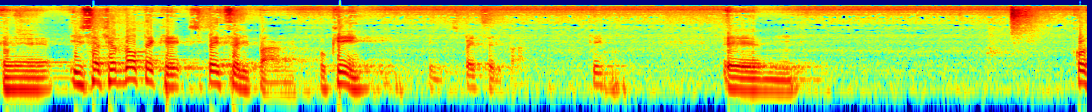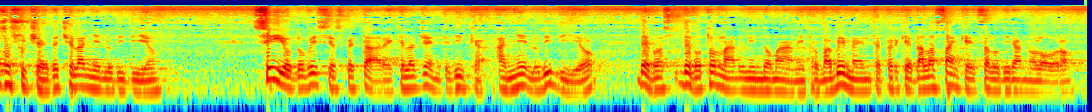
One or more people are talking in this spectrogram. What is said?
eh, il sacerdote che spezza il pane, ok? Quindi spezza il pane, ok? Eh, cosa succede? C'è l'agnello di Dio. Se io dovessi aspettare che la gente dica agnello di Dio, devo, devo tornare l'indomani probabilmente perché dalla stanchezza lo diranno loro.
